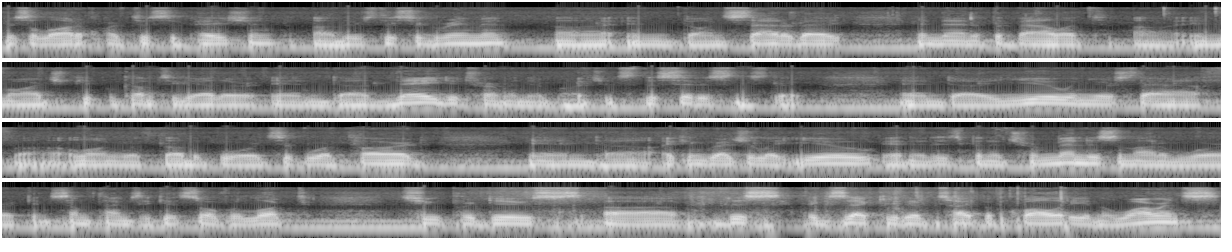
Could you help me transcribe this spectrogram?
There's a lot of participation. Uh, there's disagreement, uh, and on Saturday, and then at the ballot uh, in March, people come together and uh, they determine their budgets. The citizens do, and uh, you and your staff, uh, along with other boards, have worked hard. And uh, I congratulate you, and it has been a tremendous amount of work, and sometimes it gets overlooked to produce uh, this executive type of quality in the warrants.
